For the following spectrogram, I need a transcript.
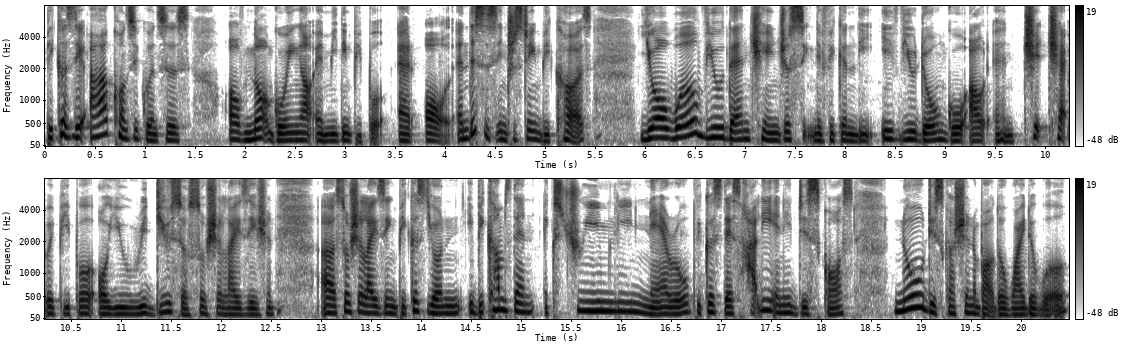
because there are consequences of not going out and meeting people at all. And this is interesting because your worldview then changes significantly if you don't go out and chit chat with people or you reduce your socialization, uh, socializing because you're, it becomes then extremely narrow because there's hardly any discourse, no discussion about the wider world.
